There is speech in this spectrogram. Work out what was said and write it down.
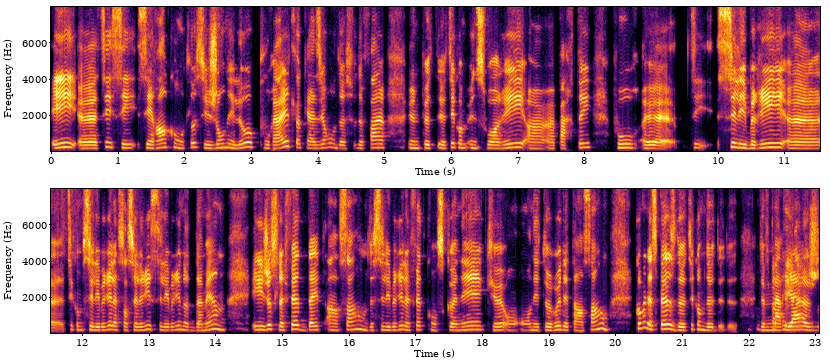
Et euh, sais, ces, rencontres-là, ces journées-là pourraient être l'occasion de, faire une petite, sais, comme une soirée, un, un party pour euh, célébrer, euh, comme célébrer la sorcellerie, célébrer notre domaine, et juste le fait d'être ensemble, de célébrer le fait qu'on se connaît, qu'on on est heureux d'être ensemble, comme une espèce de, comme de, de, de, mariage.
